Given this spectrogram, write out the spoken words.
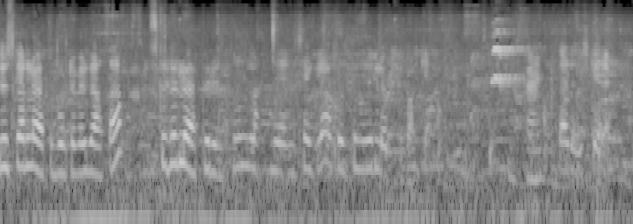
Du skal løpe bortover gata, så skal du løpe rundt noen, lagt ned en kjegle, og så skal du løpe tilbake. Det er det du skal gjøre.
